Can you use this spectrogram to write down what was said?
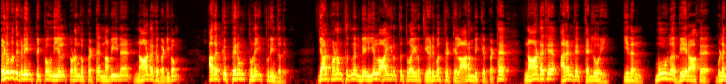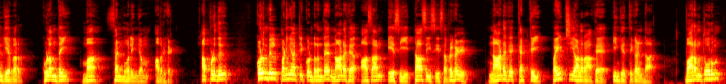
எழுபதுகளின் பிற்பகுதியில் தொடங்கப்பட்ட நவீன நாடக வடிவம் அதற்கு பெரும் துணை புரிந்தது. யாழ்ப்பாணம் திருநெல்வேலியில் ஆயிரத்தி தொள்ளாயிரத்தி எழுபத்தெட்டில் ஆரம்பிக்கப்பட்ட நாடக அரங்க கல்லூரி இதன் மூல வேராக விளங்கியவர் குழந்தை மா. சண்முகலிங்கம் அவர்கள். அப்பொழுது கொழும்பில் பணியாற்றிக் கொண்டிருந்த நாடக ஆசான் ஏசி தாசிசிஸ் அவர்கள் நாடக கற்கை பயிற்சியாளராக இங்கு திகழ்ந்தார். வாரந்தோறும்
